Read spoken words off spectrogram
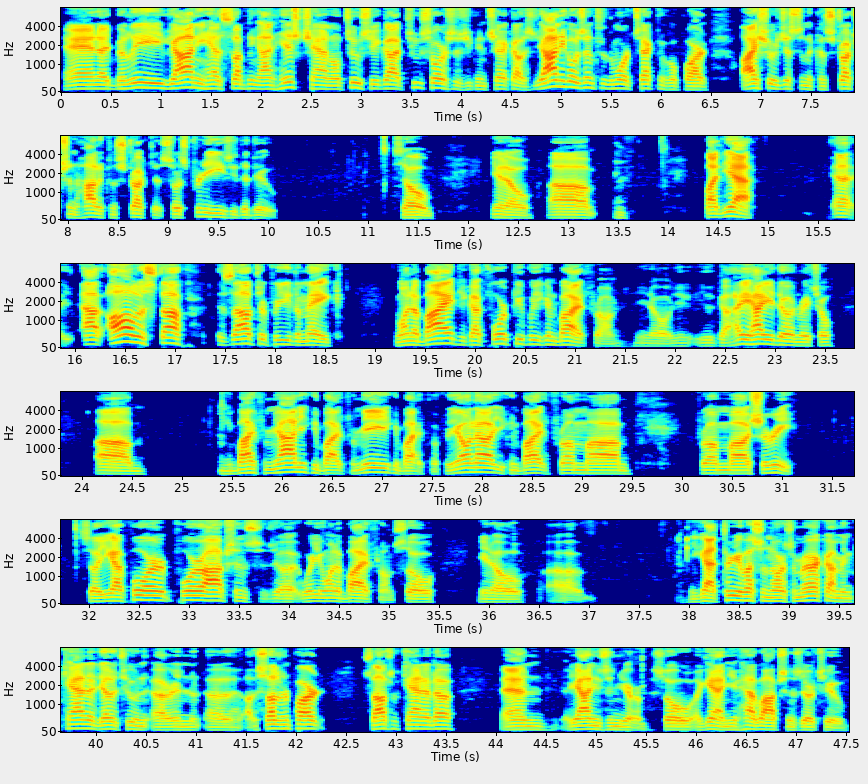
And I believe Yanni has something on his channel too. So you got two sources you can check out. So Yanni goes into the more technical part. I show you just in the construction how to construct it. So it's pretty easy to do. So, you know, um, but yeah, uh, all the stuff is out there for you to make. You want to buy it? You got four people you can buy it from. You know, you, you got hey, how you doing, Rachel? Um, you can buy it from Yanni. You can buy it from me. You can buy it from Fiona. You can buy it from um, from uh, Cherie. So you got four four options uh, where you want to buy it from. So you know, uh, you got three of us in North America. I'm in Canada. The other two are in the uh, southern part, south of Canada and Yanni's in Europe. So again, you have options there too.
